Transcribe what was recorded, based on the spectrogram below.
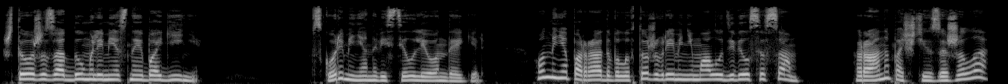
Что же задумали местные богини? Вскоре меня навестил Леон Дегель. Он меня порадовал и в то же время немало удивился сам. Рана почти зажила.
